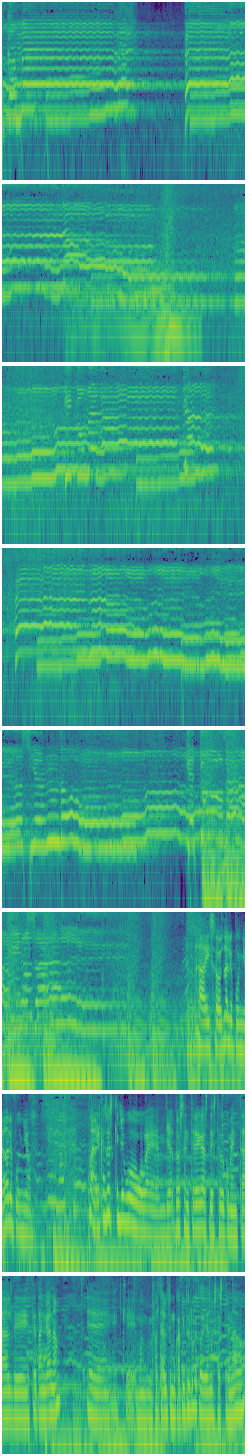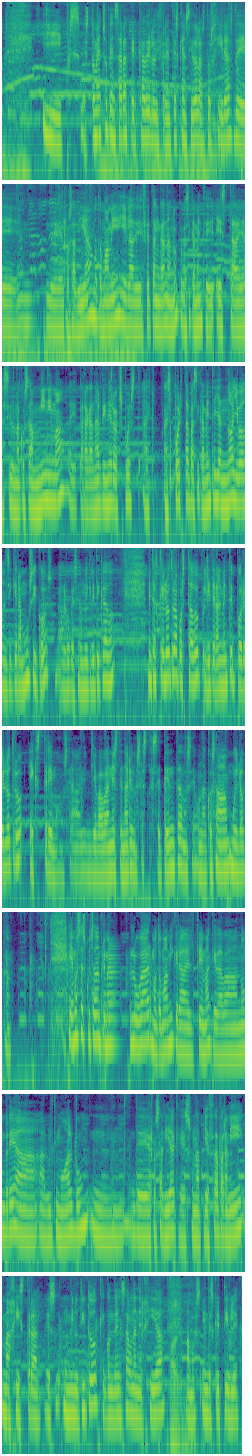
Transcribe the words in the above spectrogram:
come back. Ay, dale puño, dale puño. Bueno, el caso es que llevo eh, ya dos entregas de este documental de Zetangana, eh, que me falta el último capítulo que todavía no se ha estrenado. Y pues esto me ha hecho pensar acerca de lo diferentes que han sido las dos giras de, Rosalía, Motomami y la de Zetangana, ¿no? que básicamente esta ha sido una cosa mínima eh, para ganar dinero a, expuest- a ex- a expuertas. Básicamente ella no ha llevado ni siquiera músicos, algo que ha sido muy criticado, mientras que el otro ha apostado literalmente por el otro extremo. O sea, llevaba en escenario, no sé, hasta 70, no sé, una cosa muy loca. Hemos escuchado en primer lugar Motomami, que era el tema que daba nombre a- al último álbum mm, de Rosalía, que es una pieza para mí magistral. Es un minutito que condensa una energía, Madre. vamos, indescriptible.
